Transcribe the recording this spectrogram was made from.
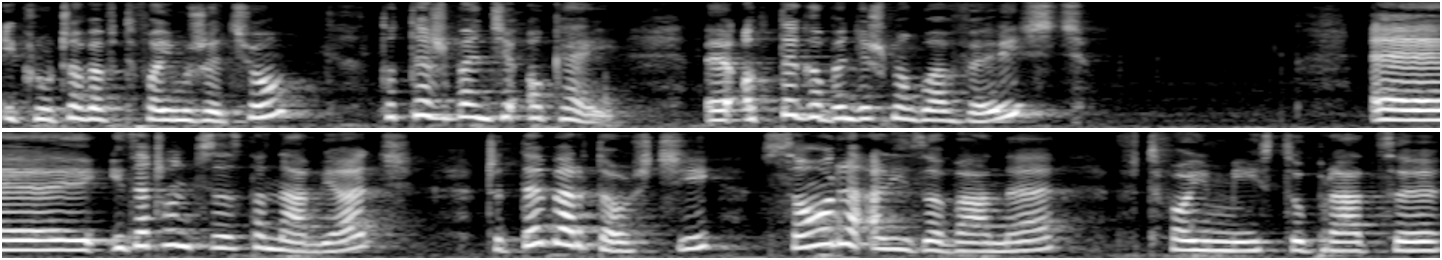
i kluczowe w Twoim życiu, to też będzie ok. Od tego będziesz mogła wyjść e, i zacząć się zastanawiać, czy te wartości są realizowane w Twoim miejscu pracy,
